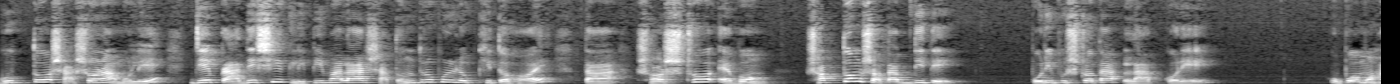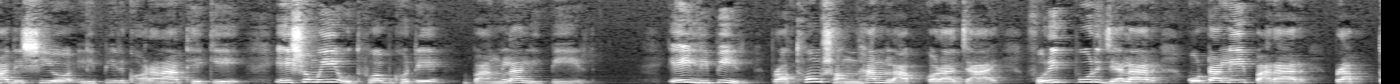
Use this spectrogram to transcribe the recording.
গুপ্ত শাসন আমলে যে প্রাদেশিক লিপিমালার স্বাতন্ত্র্য পরিলক্ষিত হয়, তা ষষ্ঠ এবং সপ্তম শতাব্দীতে পরিপুষ্টতা লাভ করে। উপমহাদেশীয় লিপির ঘরানা থেকে এই সময়ে উদ্ভব ঘটে বাংলা লিপির। এই লিপির প্রথম সন্ধান লাভ করা যায় ফরিদপুর জেলার কোটালি পাড়ার প্রাপ্ত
